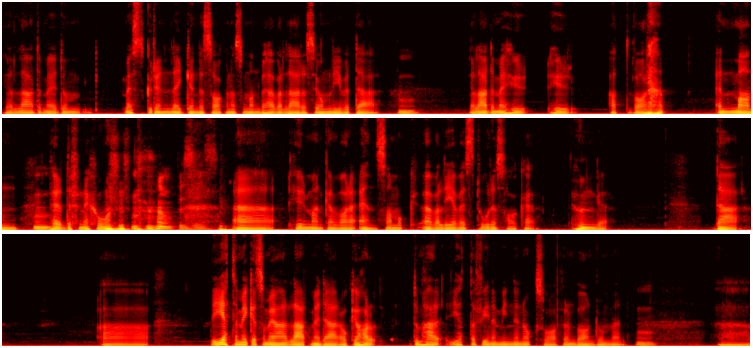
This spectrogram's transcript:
Jag lärde mig de mest grundläggande sakerna som man behöver lära sig om livet där. Mm. Jag lärde mig hur, hur att vara en man Mm. per definition. Precis. Eh, hur man kan vara ensam och överleva stora saker. Hunger. Där. Eh, det är jättemycket som jag har lärt mig där och jag har de här jättefina minnen också från barndomen. Mm. Eh,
